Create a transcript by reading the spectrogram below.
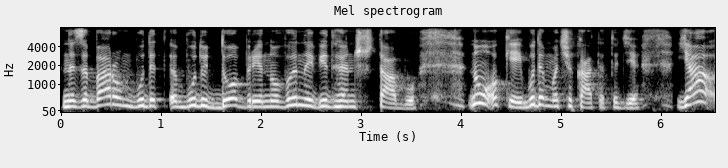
незабаром буде, будуть добрі новини від генштабу. Ну окей, будемо чекати тоді. Я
